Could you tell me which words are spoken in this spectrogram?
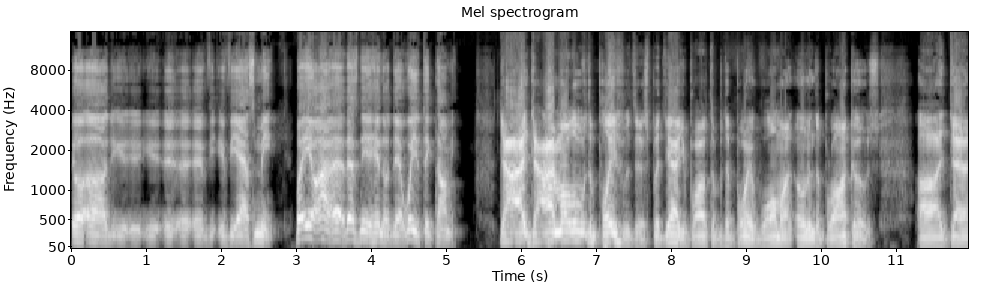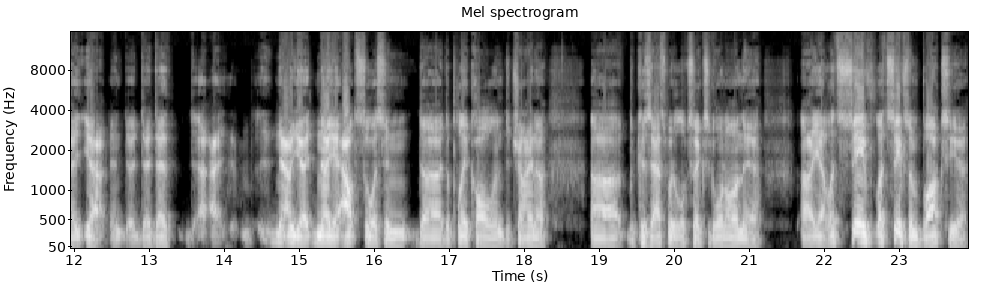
Uh, uh if if you ask me, but you know, that's neither here nor there. What do you think, Tommy? I, I'm all over the place with this, but yeah, you brought up the, the point of Walmart owning the Broncos. Uh, yeah, and that uh, now you now you're outsourcing the the play calling to China, uh, because that's what it looks like is going on there. Uh, yeah, let's save let's save some bucks here,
